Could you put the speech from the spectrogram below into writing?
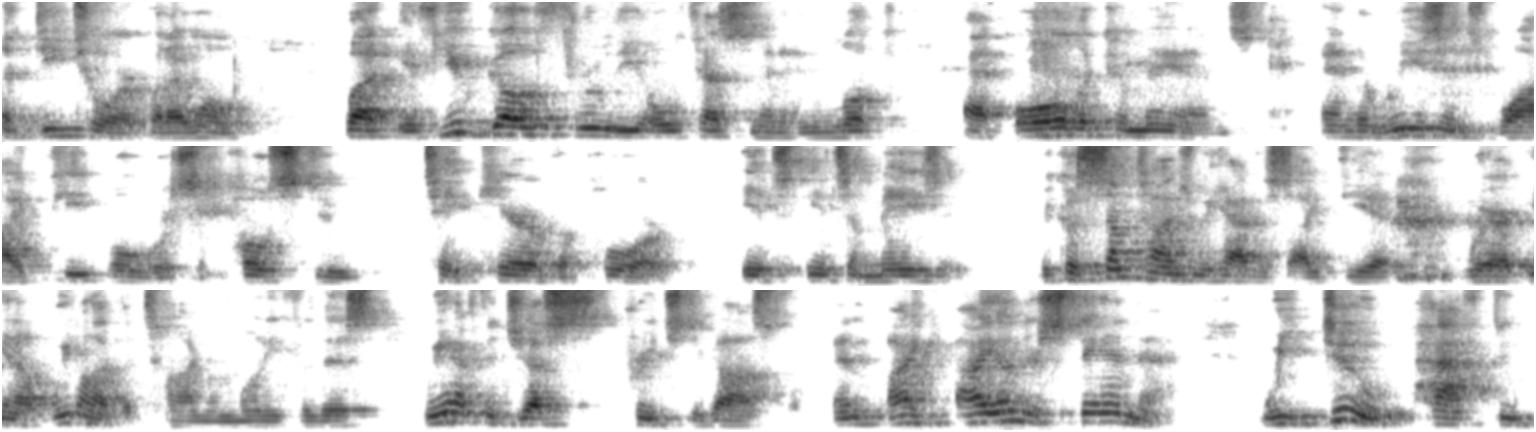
a detour, but I won't. But if you go through the Old Testament and look at all the commands and the reasons why people were supposed to take care of the poor, it's it's amazing. Because sometimes we have this idea where you know we don't have the time or money for this. We have to just preach the gospel. And I, I understand that. We do have to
